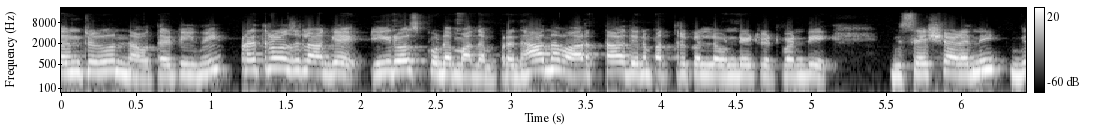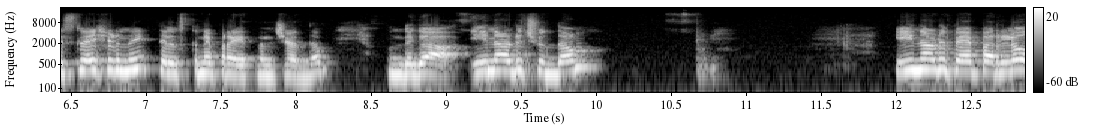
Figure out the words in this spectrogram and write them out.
Welcome to Navata TV. ప్రతిరోజులాగే ఈ రోజు కూడా మనం ప్రధాన వార్తా దినపత్రికల్లో ఉండేటటువంటి విశేషాలని విశ్లేషణని తెలుసుకునే ప్రయత్నం చేద్దాం. ముందుగా ఈనాడు చూద్దాం. ఈనాడు పేపర్లో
